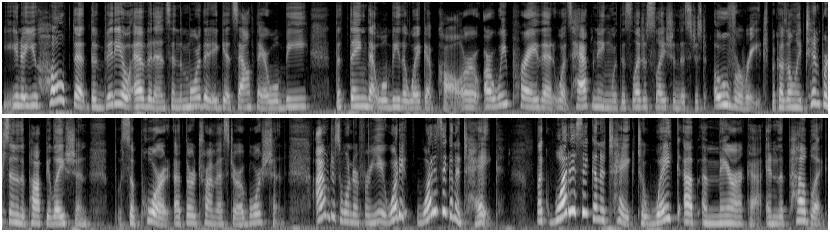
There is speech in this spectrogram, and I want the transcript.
you know, you hope that the video evidence and the more that it gets out there will be the thing that will be the wake up call? Or, or we pray that what's happening with this legislation that's just overreach because only 10% of the population support a third trimester abortion. I'm just wondering for you, what, it, what is it going to take? Like, what is it going to take to wake up America and the public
